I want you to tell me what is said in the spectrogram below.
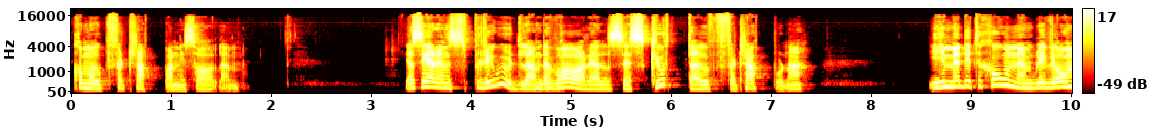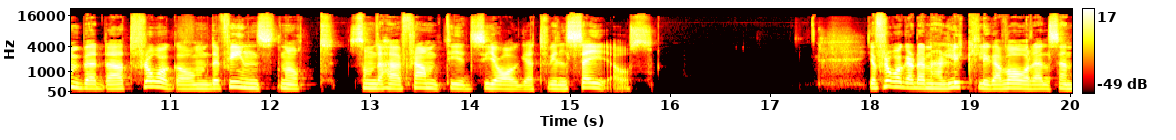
komma upp för trappan i salen. Jag ser en sprudlande varelse skutta upp för trapporna. I meditationen blir vi ombedda att fråga om det finns något som det här framtidsjaget vill säga oss. Jag frågar den här lyckliga varelsen,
